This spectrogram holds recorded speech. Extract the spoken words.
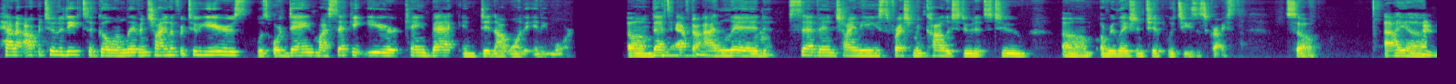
had an opportunity to go and live in China for two years. Was ordained my second year, came back and did not want it anymore. Um, that's mm-hmm. after I led wow. seven Chinese freshman college students to um, a relationship with Jesus Christ. So I uh, hmm.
